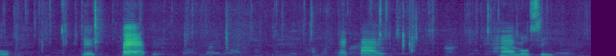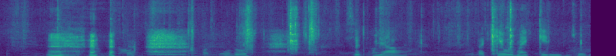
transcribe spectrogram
หกเจ็ดแปดแปดป้ายห้าโลสี่สุดยอดตะคิวไม่กินคุณ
